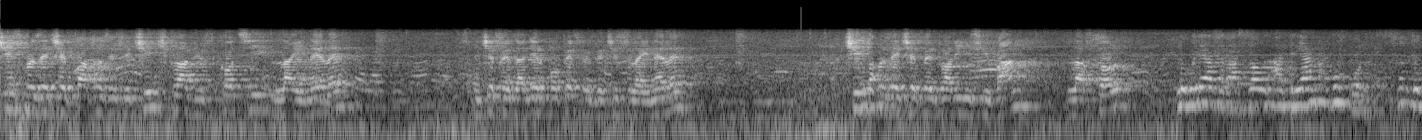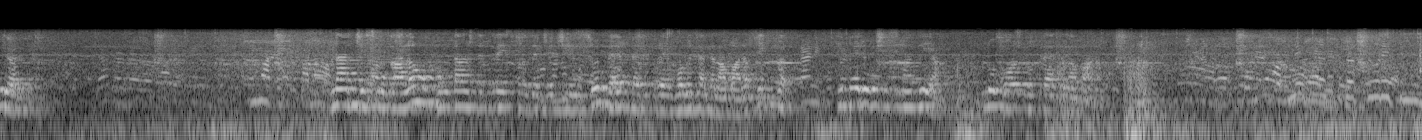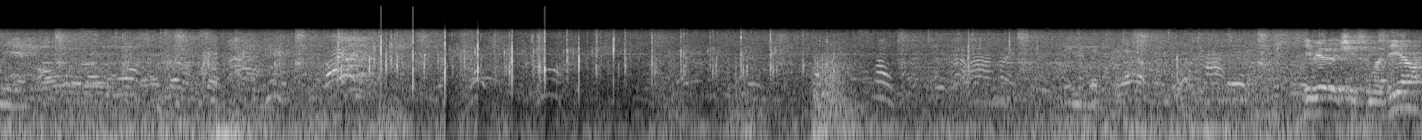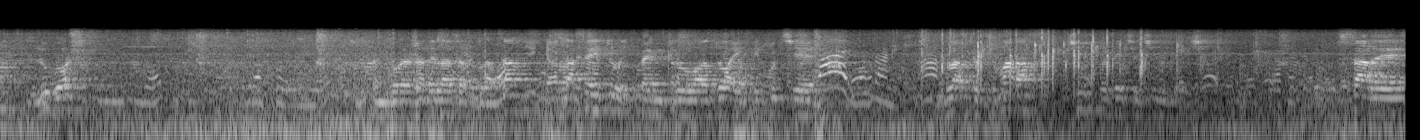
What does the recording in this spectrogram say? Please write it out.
15-45, Claudiu Scoții la inele. Începe Daniel Popescu exercițiul la inele. 15 pentru Alin și Ivan la sol. Lucrează la sol Adrian Bucur, Sfântul Gheorghe. Narcis Mugalău, punctaj de 13.500 pentru evoluția de la bară fixă. Tiberiu Cismadia, Lugoș lucrează la bară. Tiberiu și Sumadia, Lugoș, încurajat de Lazar Plata, la sărituri pentru a doua execuție, Vlastu Sumara, 15-50. Sare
